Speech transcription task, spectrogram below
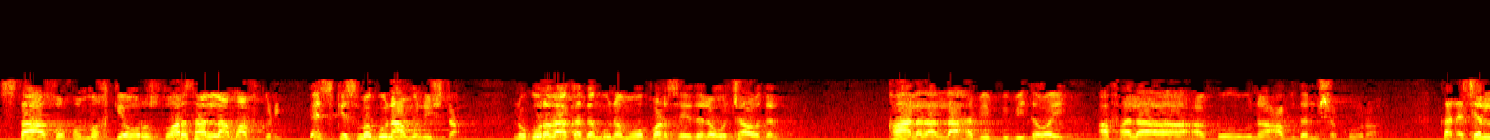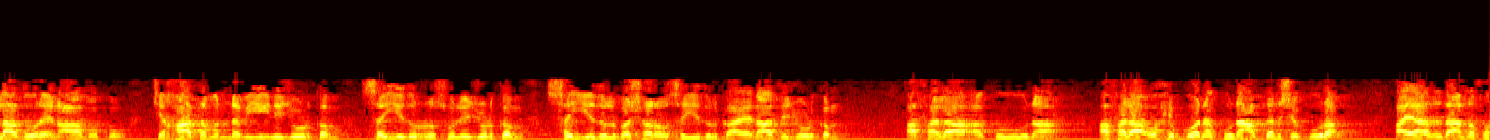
ستاسو خو مخ کې اورست ورس الله معاف کړي هیڅ قسمه ګناه مو نشتا نو ګور دا قدمونه مو پړ سیدل او چاودل قال الله حبیب بی بی توي افلا اكون عبدا شکورا کله چې الله دور انعام کو چې خاتم النبیین جوړ کم سید الرسول جوړ کم سید البشر او سید الکائنات جوړ کم افلا اكون افلا احب ان اكون عبدا شکورا آیا زدا نخو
